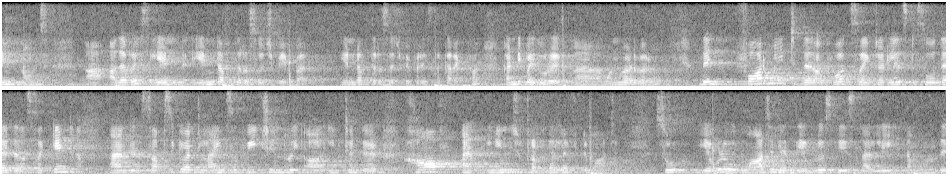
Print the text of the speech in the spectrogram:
end notes otherwise end end of the research paper end of the research paper is the correct one கண்டிப்பாக இது ஒரு ஒன் வேர்டு வரும். Then format the work cited list so that the second and subsequent lines of each entry are intended half an inch from the left margin. So எவ்வளோ மார்ஜின்லேருந்து எவ்வளோ ஸ்பேஸ் தள்ளி நம்ம வந்து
